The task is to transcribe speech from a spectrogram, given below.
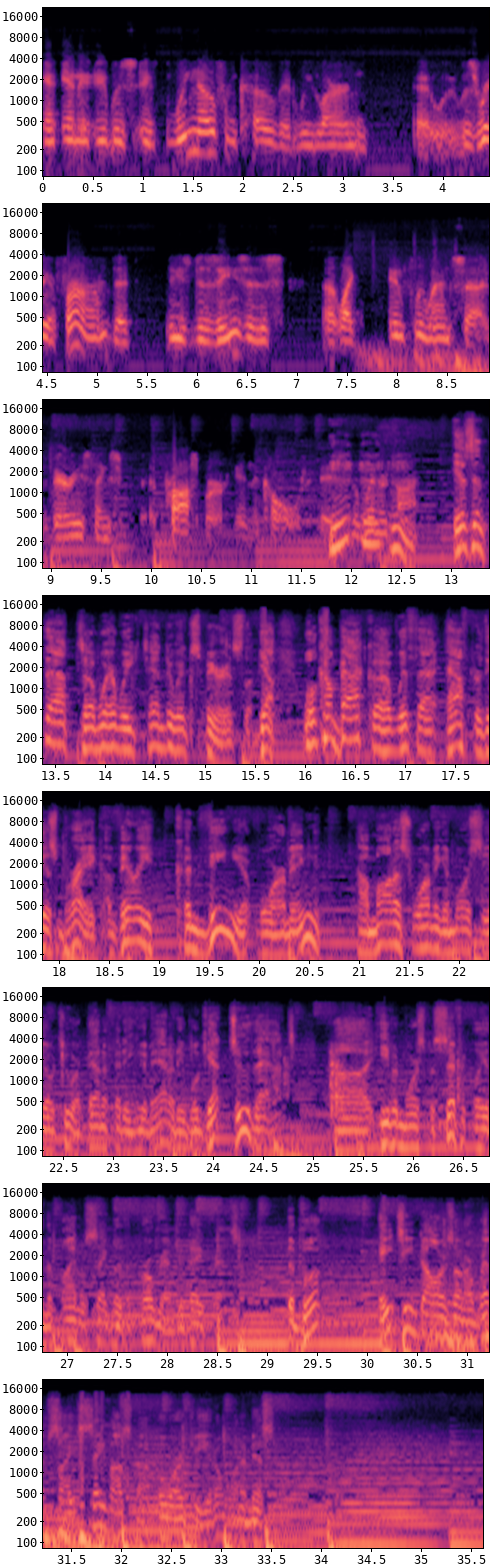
and, and it, it, was it, we know from COVID we learned uh, it was reaffirmed that these diseases uh, like influenza and various things prosper in the cold in mm-hmm. the wintertime. Isn't that uh, where we tend to experience them? Yeah, we'll come back uh, with that after this break. A very convenient warming, how modest warming and more CO2 are benefiting humanity. We'll get to that uh, even more specifically in the final segment of the program today, friends. The book, $18 on our website, saveus.org. You don't want to miss it.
